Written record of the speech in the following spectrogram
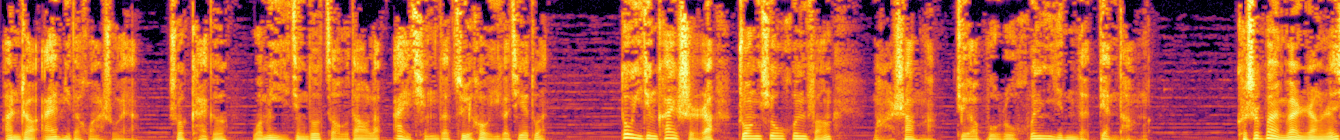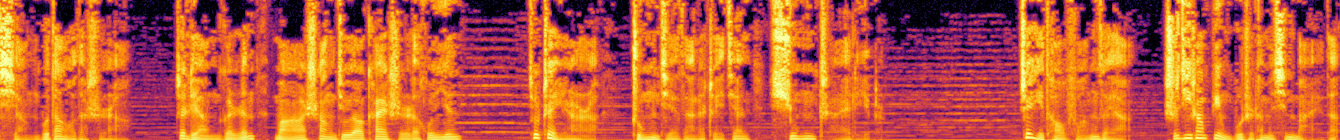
按照艾米的话说呀，说凯哥，我们已经都走到了爱情的最后一个阶段，都已经开始啊装修婚房，马上啊就要步入婚姻的殿堂了。可是万万让人想不到的是啊，这两个人马上就要开始的婚姻，就这样啊终结在了这间凶宅里边。这套房子呀，实际上并不是他们新买的，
